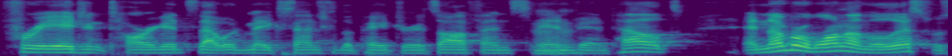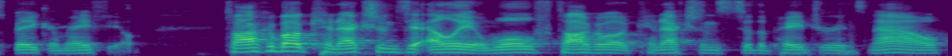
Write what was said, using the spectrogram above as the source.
free agent targets that would make sense for the Patriots offense and Van Pelt. And number 1 on the list was Baker Mayfield. talk about connections to Eliot Wolf, talk about connections to the Patriots now.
